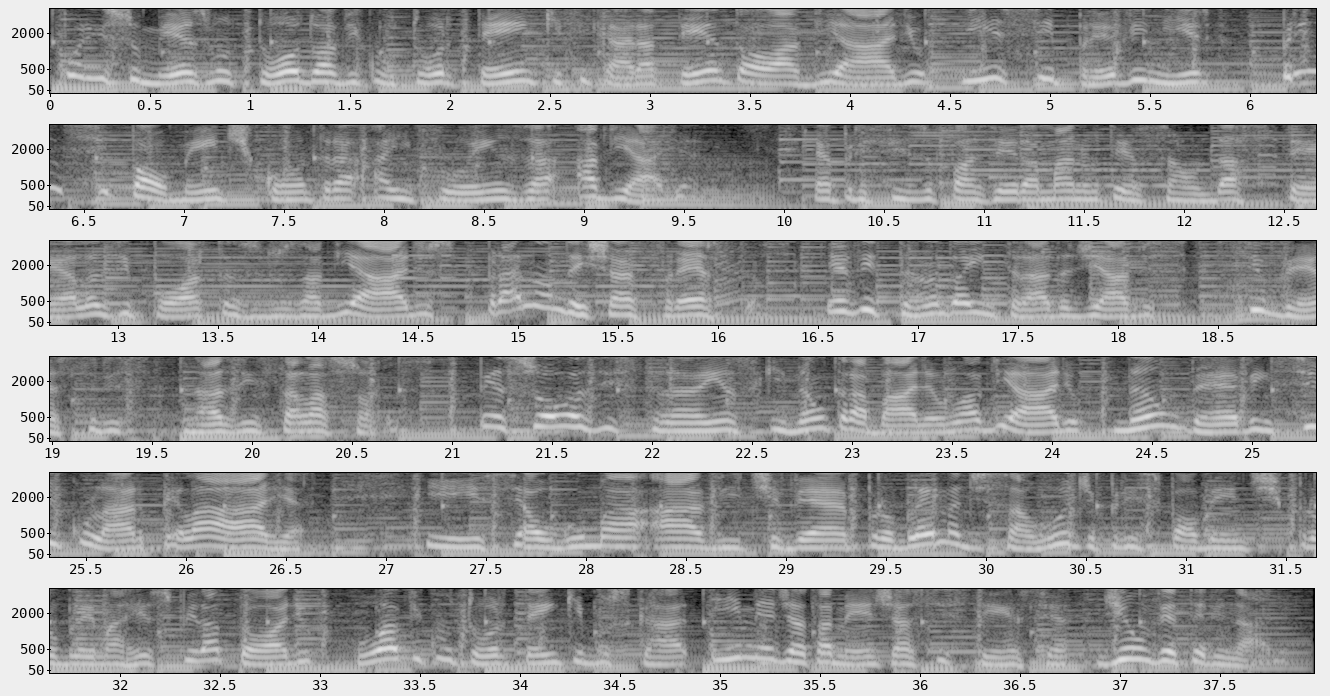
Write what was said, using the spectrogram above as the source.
Por isso mesmo, todo avicultor tem que ficar atento ao aviário e se prevenir, principalmente contra a influenza aviária. É preciso fazer a manutenção das telas e portas dos aviários para não deixar frestas, evitando a entrada de aves silvestres nas instalações. Pessoas estranhas que não trabalham no aviário não devem circular pela área. E se alguma ave tiver problema de saúde, principalmente problema respiratório, o avicultor tem que buscar imediatamente a assistência de um veterinário.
